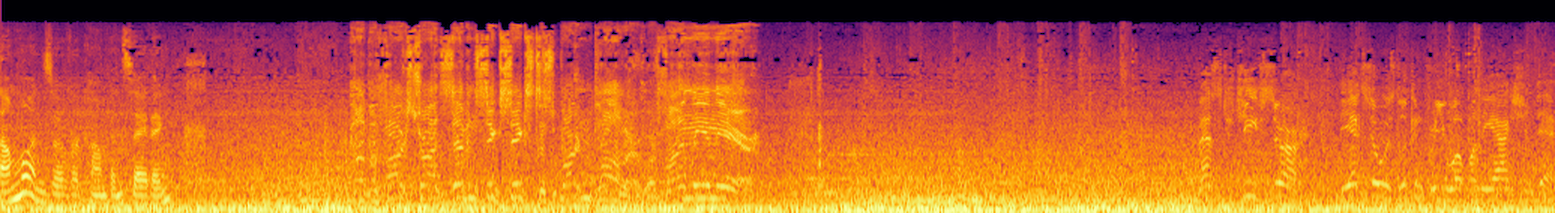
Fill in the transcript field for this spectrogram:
Well, someone's overcompensating. Papa Foxtrot 766 to Spartan Palmer. We're finally in the air. Master Chief, sir. The XO is looking for you up on the action deck.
